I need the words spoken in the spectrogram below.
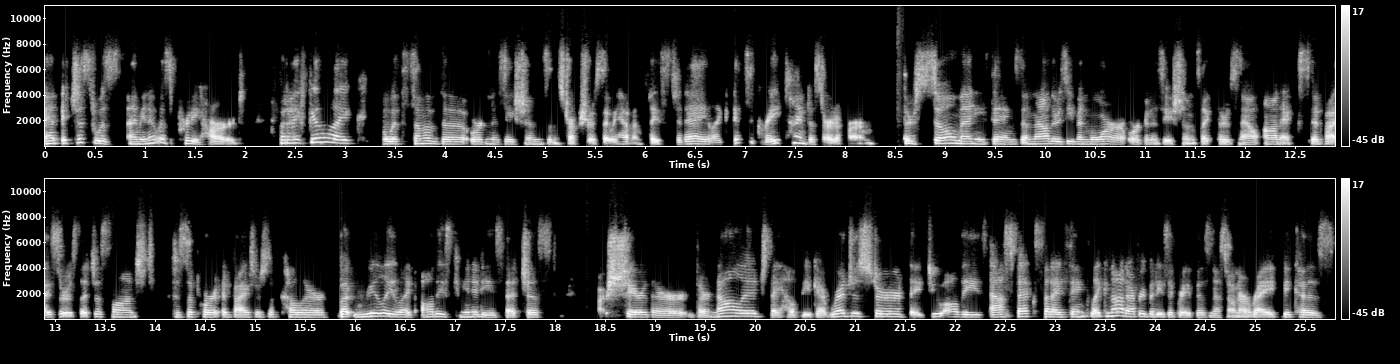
And it just was, I mean, it was pretty hard. But I feel like with some of the organizations and structures that we have in place today, like it's a great time to start a firm there's so many things and now there's even more organizations like there's now onyx advisors that just launched to support advisors of color but really like all these communities that just share their their knowledge they help you get registered they do all these aspects that i think like not everybody's a great business owner right? Because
